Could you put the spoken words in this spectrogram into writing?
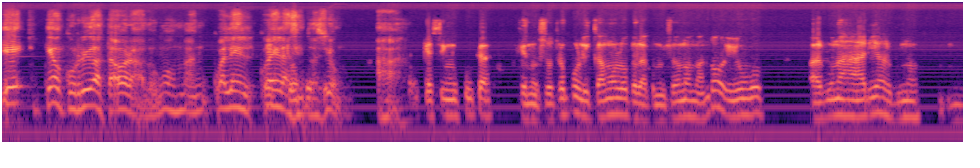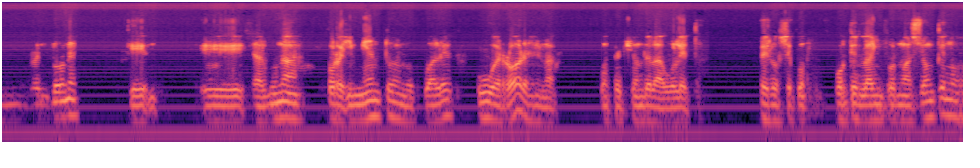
¿Qué, ¿Qué, ha ocurrido hasta ahora, don Osman? ¿Cuál es, cuál es la situación? Ajá. ¿Qué significa? Que nosotros publicamos lo que la comisión nos mandó y hubo algunas áreas, algunos renglones, que eh, algunos corregimientos en los cuales hubo errores en la confección de la boleta pero se, porque la información que nos,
